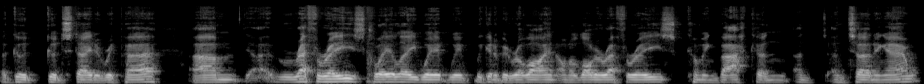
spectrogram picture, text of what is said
a good good state of repair um, referees clearly we're, we're, we're going to be reliant on a lot of referees coming back and and, and turning out.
